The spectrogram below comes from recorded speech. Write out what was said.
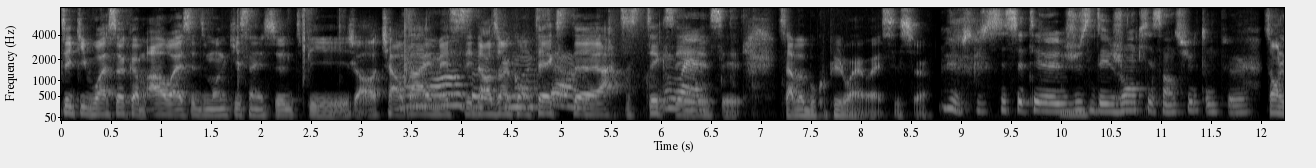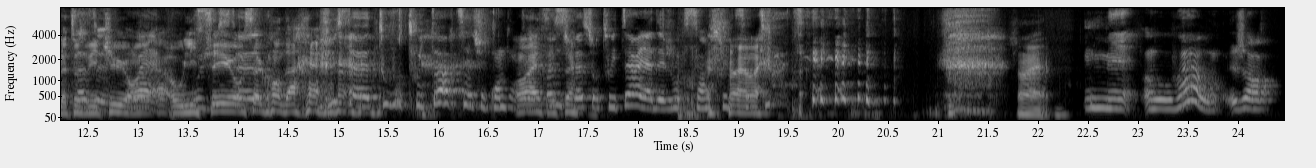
tu sais, qui voient ça comme ah ouais, c'est du monde qui s'insulte puis genre ciao bye, mais c'est dans un contexte ça. euh, artistique, Ouais. c'est, ça va beaucoup plus loin, ouais, c'est sûr. Oui, parce que si c'était juste des gens qui s'insultent, on peut. Ça, on l'a tous vécu ouais. au lycée, juste, au euh, secondaire. Juste, euh, t'ouvres Twitter, tu sais, tu prends ton téléphone, tu vas sur Twitter, il y a des gens qui s'insultent, Ouais, c'est ouais. tout. ouais. Mais oh, waouh, genre,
